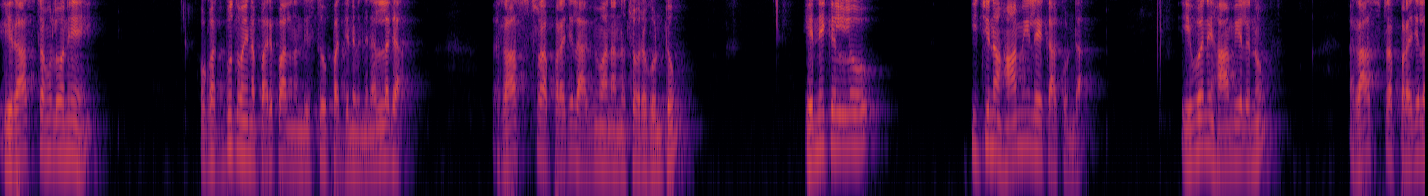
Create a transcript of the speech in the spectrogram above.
ఈ రాష్ట్రంలోనే ఒక అద్భుతమైన పరిపాలన అందిస్తూ పద్దెనిమిది నెలలుగా రాష్ట్ర ప్రజల అభిమానాన్ని చూరగొంటూ ఎన్నికల్లో ఇచ్చిన హామీలే కాకుండా ఇవ్వని హామీలను రాష్ట్ర ప్రజల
